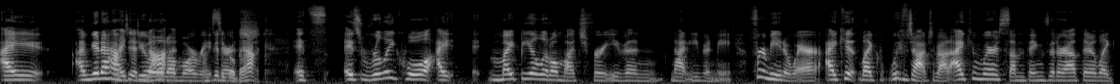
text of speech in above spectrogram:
I I'm gonna have I to do a little more research. go back. It's it's really cool. I it might be a little much for even not even me for me to wear. I can like we've talked about. I can wear some things that are out there. Like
